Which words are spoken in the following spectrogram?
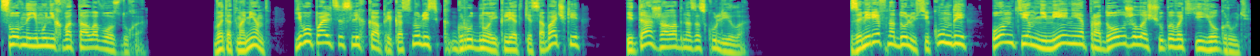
словно ему не хватало воздуха. В этот момент его пальцы слегка прикоснулись к грудной клетке собачки, и та жалобно заскулила. Замерев на долю секунды, он, тем не менее, продолжил ощупывать ее грудь.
